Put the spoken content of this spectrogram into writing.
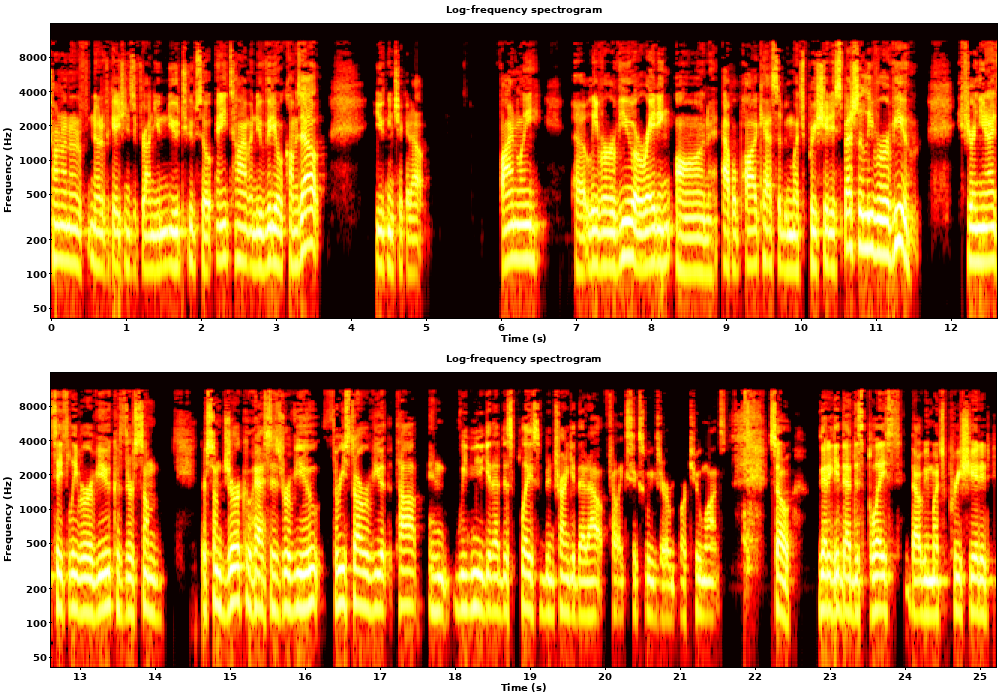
turn on not- notifications if you're on YouTube. So anytime a new video comes out, you can check it out. Finally, uh, leave a review or rating on Apple Podcasts. It'd be much appreciated. Especially leave a review. If you're in the United States, leave a review because there's some, there's some jerk who has his review, three star review at the top and we need to get that displaced. We've been trying to get that out for like six weeks or, or two months. So we got to get that displaced. That would be much appreciated.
